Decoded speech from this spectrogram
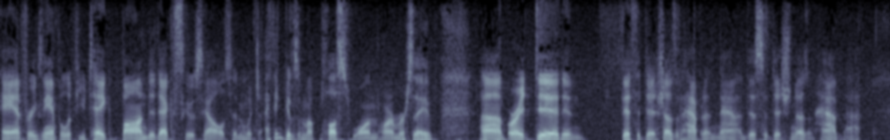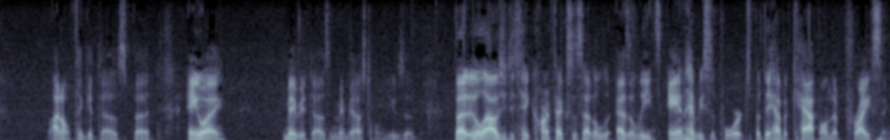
And for example, if you take Bonded Exoskeleton, which I think gives them a plus one armor save, um, or it did in fifth edition, doesn't happen in now. This edition doesn't have that. I don't think it does, but anyway, maybe it does, and maybe I just don't use it. but it allows you to take Carnifexes as, as elites and heavy supports, but they have a cap on the pricing,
